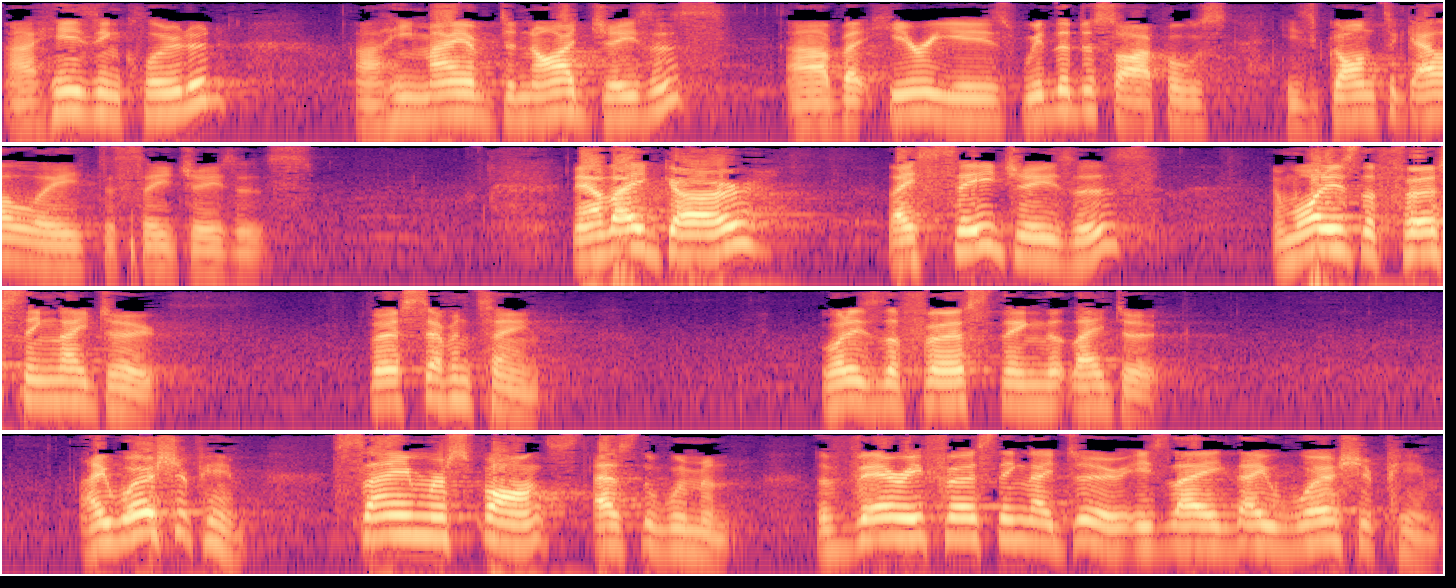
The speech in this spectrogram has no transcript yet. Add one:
Uh, he's included. Uh, he may have denied Jesus, uh, but here he is with the disciples. He's gone to Galilee to see Jesus. Now they go, they see Jesus, and what is the first thing they do? Verse 17. What is the first thing that they do? They worship Him. Same response as the women. The very first thing they do is they, they worship Him.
